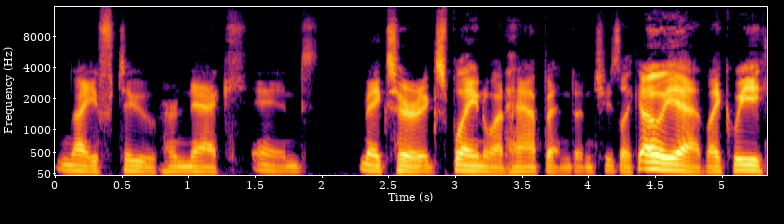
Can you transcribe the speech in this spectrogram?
knife to her neck and makes her explain what happened. And she's like, oh, yeah, like we.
